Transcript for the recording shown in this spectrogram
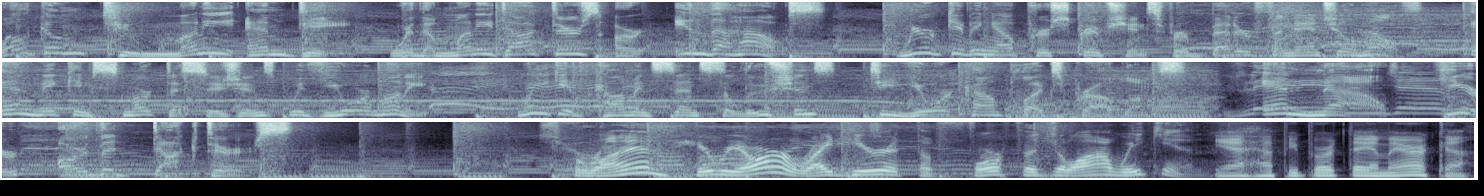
Welcome to Money MD, where the money doctors are in the house. We're giving out prescriptions for better financial health and making smart decisions with your money. We give common sense solutions to your complex problems. And now, here are the doctors. Ryan, here we are right here at the 4th of July weekend. Yeah, happy birthday, America.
